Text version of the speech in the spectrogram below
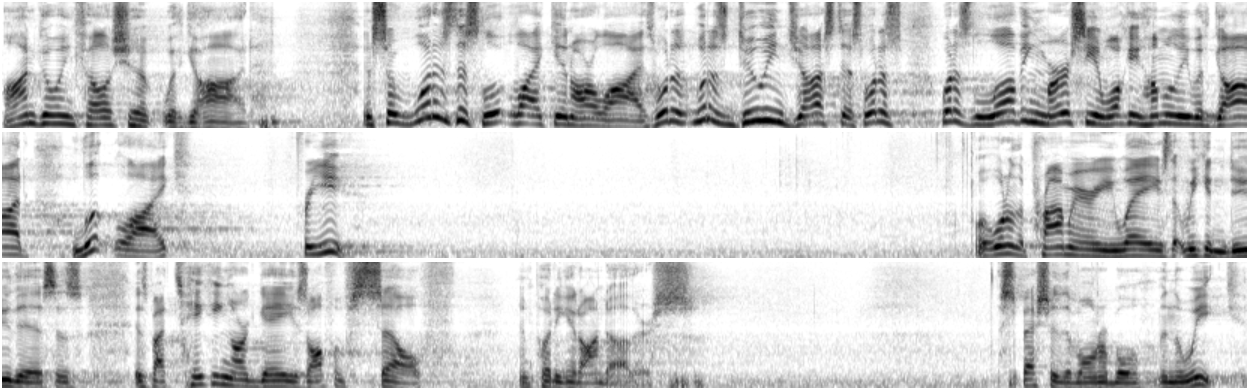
Ongoing fellowship with God. And so, what does this look like in our lives? What, is, what does doing justice, what, is, what does loving mercy and walking humbly with God look like for you? Well, one of the primary ways that we can do this is, is by taking our gaze off of self and putting it onto others, especially the vulnerable and the weak.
